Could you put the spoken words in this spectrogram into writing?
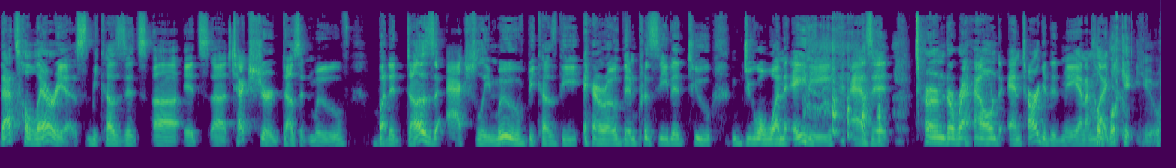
that's hilarious because its uh its uh texture doesn't move but it does actually move because the arrow then proceeded to do a 180 as it turned around and targeted me and i'm like look at you.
